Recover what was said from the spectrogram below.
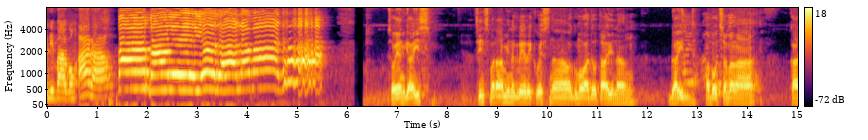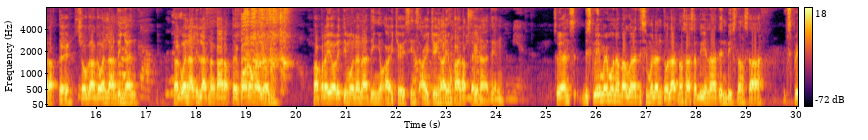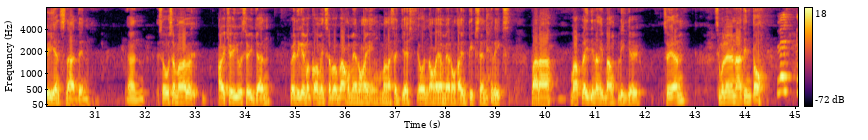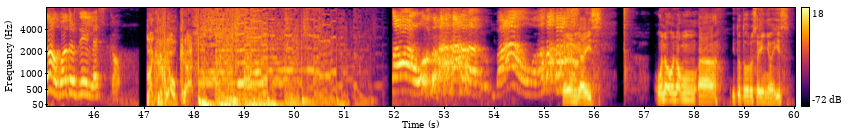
panibagong araw. So ayan guys, since marami nagre-request na gumawa daw tayo ng guide about sa mga character, so gagawan natin yan. Gagawan natin lahat ng character pero ngayon, pa-priority muna natin yung Archer since Archer nga yung character natin. So yan, disclaimer muna bago natin simulan to. Lahat ng sasabihin natin based lang sa experience natin. Yan. So sa mga Archer user dyan, pwede kayo mag-comment sa baba kung meron kayong mga suggestion o kaya meron kayong tips and tricks para ma-apply din ng ibang player. So yan, simulan na natin to. Let's go. What is it? Let's go. like a Hellcat. Wow. wow. So yan guys. Una-una kong ah, ituturo sa inyo is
